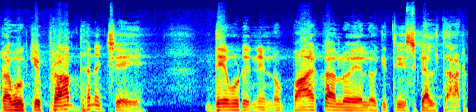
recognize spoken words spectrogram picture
ప్రభుకి ప్రార్థన చేయి. దేవుడు నిన్ను బాకా లోయలోకి తీసుకెళ్తాడు.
